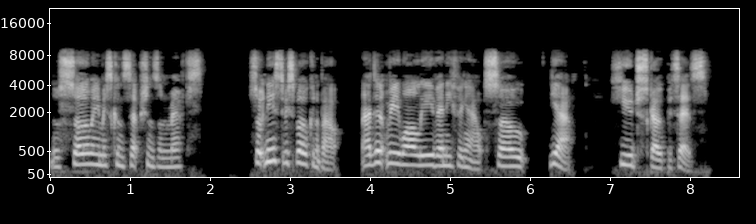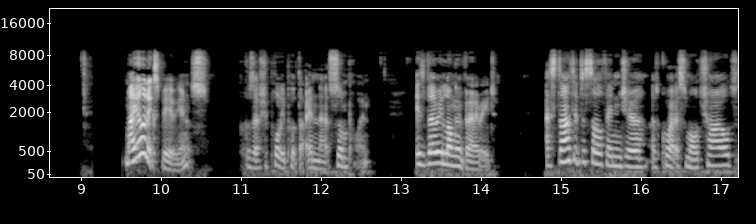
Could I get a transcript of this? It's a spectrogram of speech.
There's so many misconceptions and myths. So it needs to be spoken about. I didn't really want to leave anything out. So, yeah, huge scope it is. My own experience, because I should probably put that in there at some point, is very long and varied. I started to self injure as quite a small child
